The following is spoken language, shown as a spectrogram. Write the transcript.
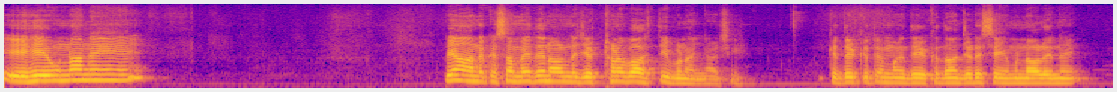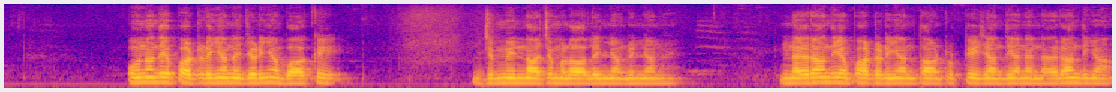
ਇਹ ਉਹਨਾਂ ਨੇ ਭਿਆਨਕ ਸਮੇਂ ਦੇ ਨਾਲ ਨਜਿੱਠਣ ਵਾਸਤੇ ਬਣਾਈਆਂ ਸੀ। ਕਿਤੇ ਕਿਤੇ ਮੈਂ ਦੇਖਦਾ ਜਿਹੜੇ ਸੇਮ ਨਾਲੇ ਨੇ, ਉਹਨਾਂ ਦੀਆਂ ਪਾਟੜੀਆਂ ਨੇ ਜਿਹੜੀਆਂ ਵਾਹ ਕੇ ਜ਼ਮੀਨਾਂ 'ਚ ਮਿਲਾ ਲਈਆਂ ਗਈਆਂ ਨੇ। ਨਹਿਰਾਂ ਦੀਆਂ ਪਾਟੜੀਆਂ ਤਾਂ ਟੁੱਟੀ ਜਾਂਦੀਆਂ ਨੇ, ਨਹਿਰਾਂ ਦੀਆਂ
